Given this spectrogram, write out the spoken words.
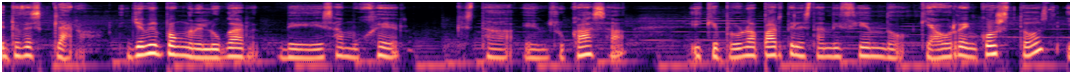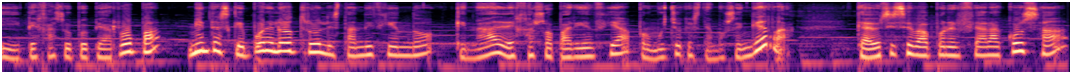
Entonces, claro, yo me pongo en el lugar de esa mujer que está en su casa y que por una parte le están diciendo que ahorren costos y deja su propia ropa, mientras que por el otro le están diciendo que nada de dejar su apariencia por mucho que estemos en guerra, que a ver si se va a poner fea la cosa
